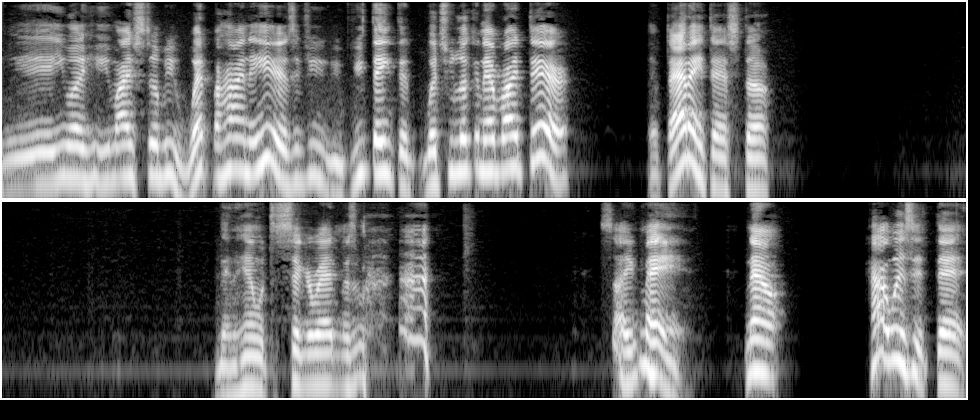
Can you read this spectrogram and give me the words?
Yeah, you you might still be wet behind the ears if you if you think that what you looking at right there, if that ain't that stuff, then him with the cigarette in his It's like, man. Now, how is it that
